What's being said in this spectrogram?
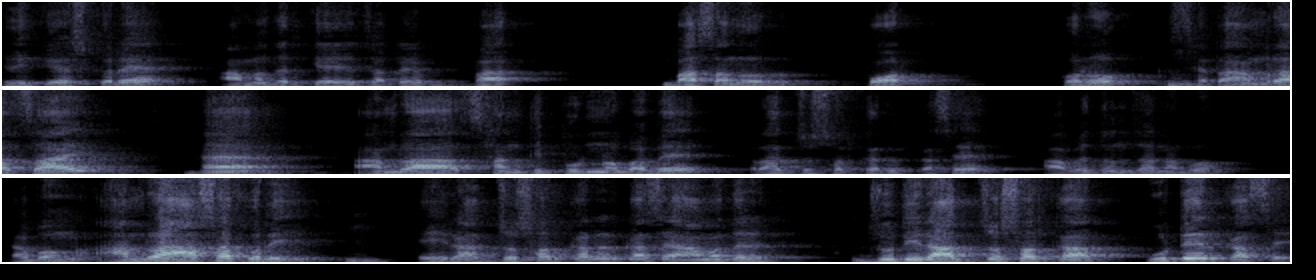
রিকোয়েস্ট করে আমাদেরকে যাতে বাঁচানোর পথ করুক সেটা আমরা চাই হ্যাঁ আমরা শান্তিপূর্ণভাবে রাজ্য সরকারের কাছে আবেদন জানাব এবং আমরা আশা করি এই রাজ্য সরকারের কাছে আমাদের যদি রাজ্য সরকার কুটের কাছে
